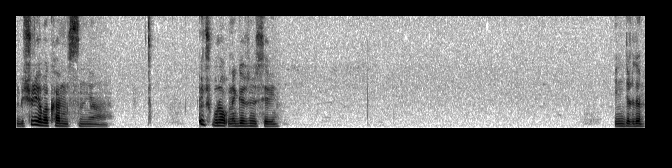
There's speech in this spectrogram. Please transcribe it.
bir şuraya bakar mısın ya? 3 blok ne gözünü seveyim. İndirdim.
